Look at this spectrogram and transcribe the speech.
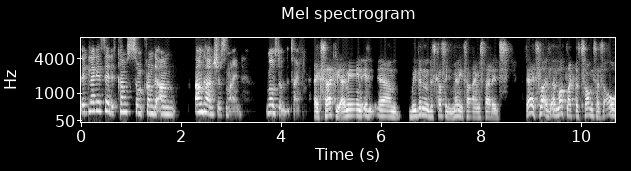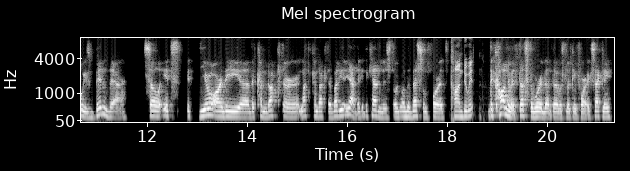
Like, like I said, it comes from, from the un, unconscious mind most of the time. Exactly. I mean, it, um, we've been discussing many times that it's yeah, it's a lot like the songs has always been there. So it's it, you are the uh, the conductor not conductor but yeah the, the catalyst or, or the vessel for it. Conduit? The conduit that's the word that, that i was looking for exactly.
